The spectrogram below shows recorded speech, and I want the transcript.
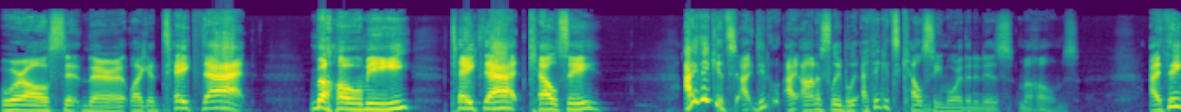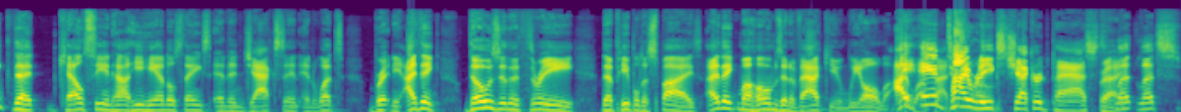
we're all sitting there like, a take that, Mahomie. Take that, Kelce. I think it's. I, you know, I honestly believe. I think it's Kelce more than it is Mahomes. I think that Kelce and how he handles things, and then Jackson and what's Brittany. I think those are the three that people despise. I think Mahomes in a vacuum, we all love. I love and Tyreek's checkered past. Right. Let, let's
